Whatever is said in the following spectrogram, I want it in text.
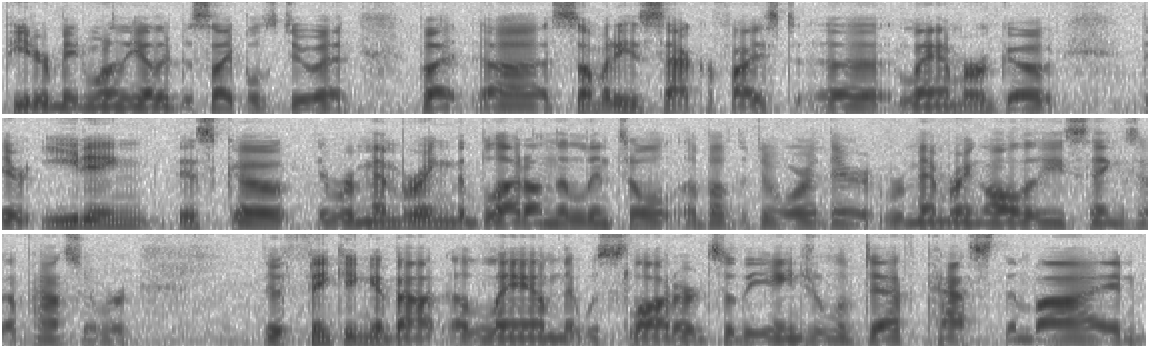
Peter made one of the other disciples do it, but uh, somebody has sacrificed a lamb or a goat. They're eating this goat. They're remembering the blood on the lintel above the door. They're remembering all of these things about Passover. They're thinking about a lamb that was slaughtered, so the angel of death passed them by, and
